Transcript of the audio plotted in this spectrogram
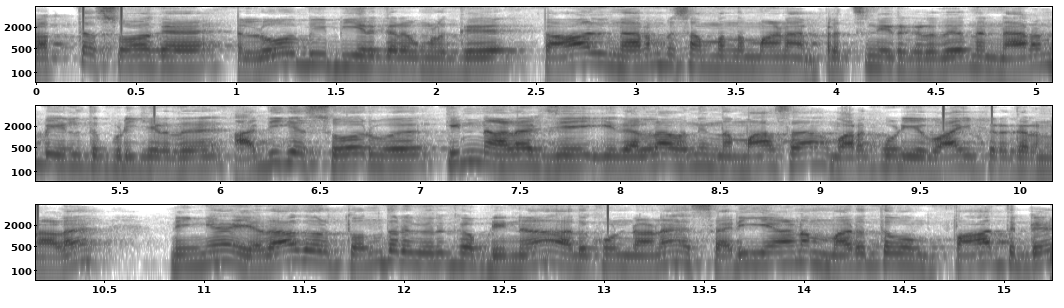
ரத்த சோகை லோ பிபி இருக்கிறவங்களுக்கு தாள் நரம்பு சம்பந்தமான பிரச்சனை இருக்கிறது இந்த நரம்பு இழுத்து பிடிக்கிறது அதிக சோர்வு ஸ்கின் அலர்ஜி இதெல்லாம் வந்து இந்த மாதம் வரக்கூடிய வாய்ப்பு இருக்கிறனால நீங்கள் ஏதாவது ஒரு தொந்தரவு இருக்குது அப்படின்னா அதுக்குண்டான சரியான மருத்துவம் பார்த்துட்டு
